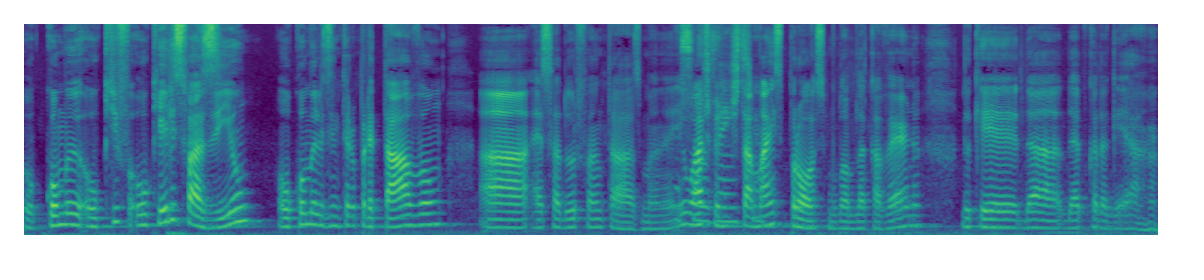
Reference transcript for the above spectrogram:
O, como, o, que, o que eles faziam ou como eles interpretavam a, essa dor fantasma, né? Essa eu acho que a gente está ausência. mais próximo do homem da caverna do que da, da época da guerra.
